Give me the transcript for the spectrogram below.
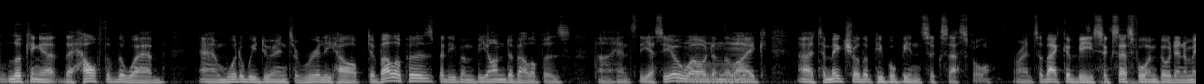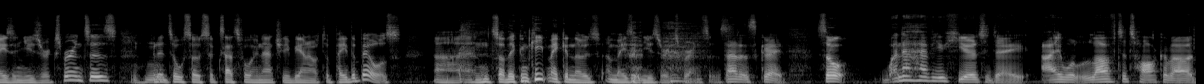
looking at the health of the web and what are we doing to really help developers, but even beyond developers, uh, hence the SEO world and the like, uh, to make sure that people being successful, right? So that could be successful in building amazing user experiences, but it's also successful in actually being able to pay the bills, uh, and so they can keep making those amazing user experiences. That is great. So when I have you here today, I would love to talk about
